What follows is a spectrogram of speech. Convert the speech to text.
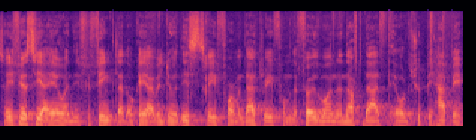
so if you're CIO and if you think that, okay, I will do this reform and that reform, the third one, and after that they all should be happy,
